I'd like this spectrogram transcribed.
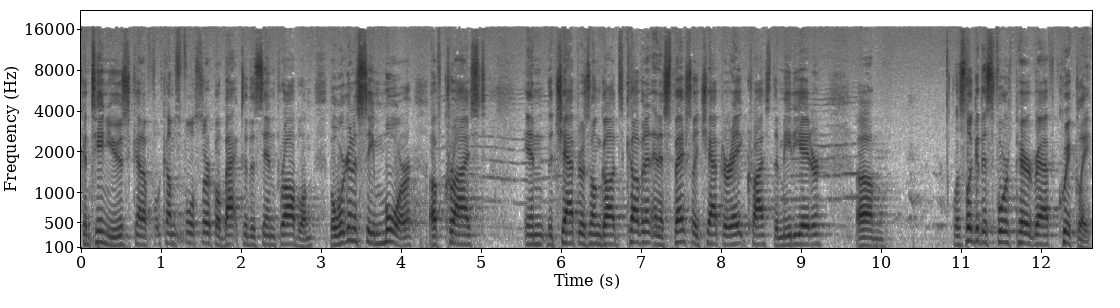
continues, kind of comes full circle back to the sin problem. But we're going to see more of Christ in the chapters on God's covenant, and especially chapter 8, Christ the mediator. Um, let's look at this fourth paragraph quickly.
